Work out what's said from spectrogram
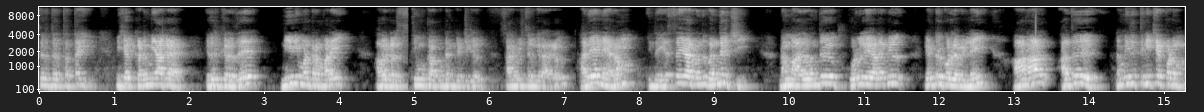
சீர்திருத்தத்தை மிக கடுமையாக எதிர்க்கிறது. நீதிமன்றம் வரை அவர்கள் திமுக கூட்டணி கட்சிகள் சார்பில் செல்கிறார்கள். அதே நேரம் இந்த எஸ்ஐஆர் வந்து வந்துருச்சு. நம்ம அதை வந்து கொள்கை அளவில் ஏற்றுக்கொள்ளவில்லை. ஆனால் அது நம் மீது திணிக்கப்படும்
